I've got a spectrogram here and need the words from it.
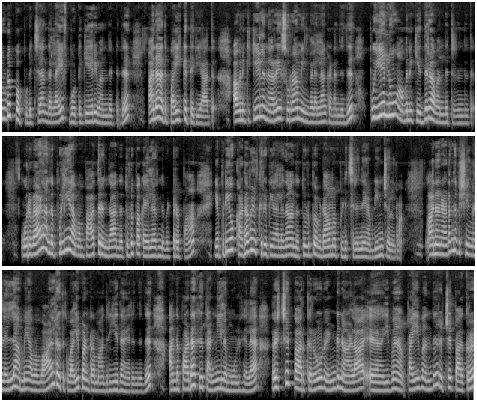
துடுப்பை பிடிச்சி அந்த லைஃப் போட்டுக்கு ஏறி வந்துட்டுது. ஆனால் அது பைக்கு தெரியாது. அவனுக்கு கீழே நிறைய சுறா மீன்கள் எல்லாம் கிடந்தது. புயலும் அவனுக்கு எதிராக வந்துட்டு இருந்தது. ஒருவேளை அந்த புலியை அவன் பார்த்துருந்தா அந்த துடுப்பை கையிலேருந்து விட்டுருப்பான். எப்படியோ கடவுள் கிருபியால் தான் அந்த துடுப்பை விடாமல் பிடிச்சிருந்தேன் அப்படின்னு சொல்கிறான் ஆனால் நடந்த விஷயங்கள் எல்லாமே அவன் வாழ்கிறதுக்கு வழி பண்ணுற மாதிரியே தான் இருந்தது. அந்த படகு தண்ணியில் மூழ்கலை. ரிச்சர்ட் பார்க்கரும் ரெண்டு நாளாக இவன் பை வந்து ரிச்சர்ட் பார்க்கரை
